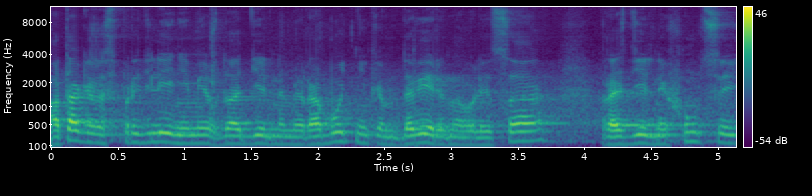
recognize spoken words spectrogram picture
а также распределение между отдельными работниками доверенного лица, раздельных функций,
